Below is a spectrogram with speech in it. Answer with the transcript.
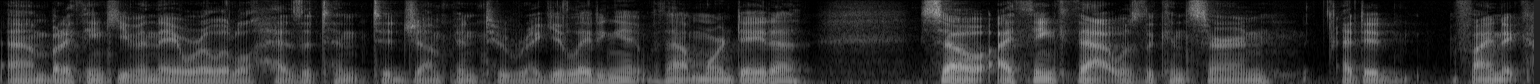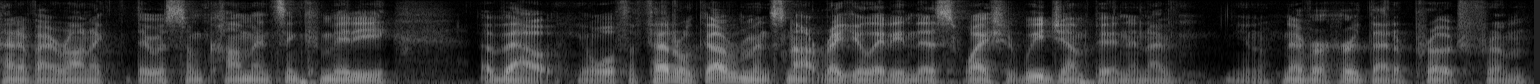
Um, but I think even they were a little hesitant to jump into regulating it without more data. So I think that was the concern. I did find it kind of ironic. There was some comments in committee about, you know, well, if the federal government's not regulating this, why should we jump in? And I've, you know, never heard that approach from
